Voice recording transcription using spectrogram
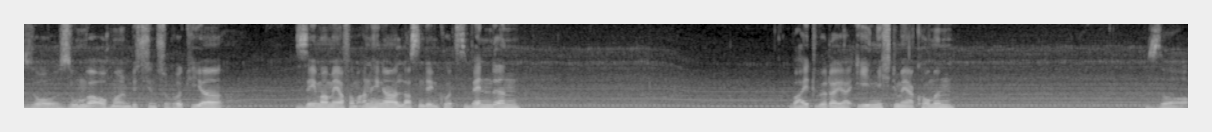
So, zoomen wir auch mal ein bisschen zurück hier. Sehen wir mehr vom Anhänger, lassen den kurz wenden. Weit wird er ja eh nicht mehr kommen. So.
